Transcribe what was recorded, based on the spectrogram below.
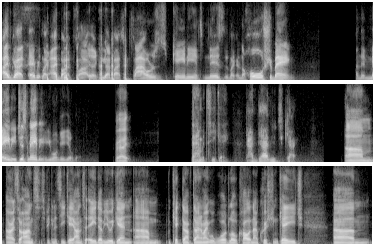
I've got every like I bought fly, like you got to buy some flowers, and some candy, and some this, and, like the whole shebang. And then maybe, just maybe, you won't get yelled at. Right. Damn it, TK. God damn you, TK. Um, all right, so on speaking of TK, on to AEW again. Um, we kicked off Dynamite with Wardlow calling out Christian Cage, um,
